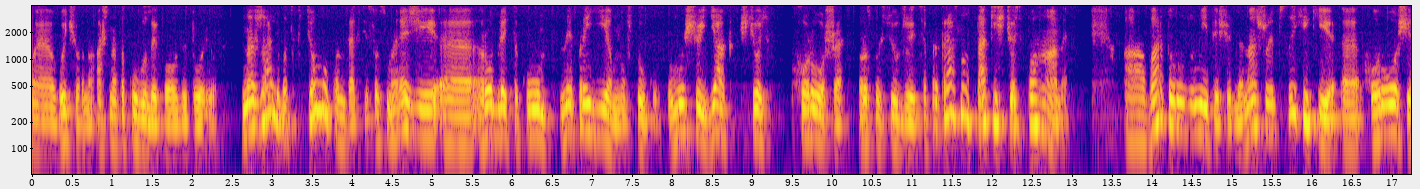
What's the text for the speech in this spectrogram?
е, вичурно, аж на таку велику аудиторію. На жаль, от в цьому контексті соцмережі е, роблять таку неприємну штуку, тому що як щось хороше розповсюджується прекрасно, так і щось погане. А варто розуміти, що для нашої психіки е, хороші,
